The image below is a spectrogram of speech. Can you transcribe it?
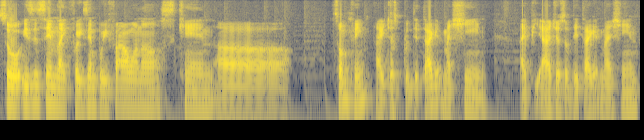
so it's the same like for example if I want to scan uh, something, I just put the target machine, IP address of the target machine.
